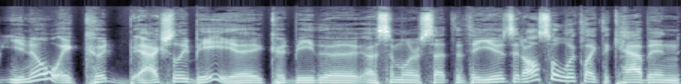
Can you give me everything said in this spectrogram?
You know, it could actually be. It could be the a similar set that they used. It also looked like the cabin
